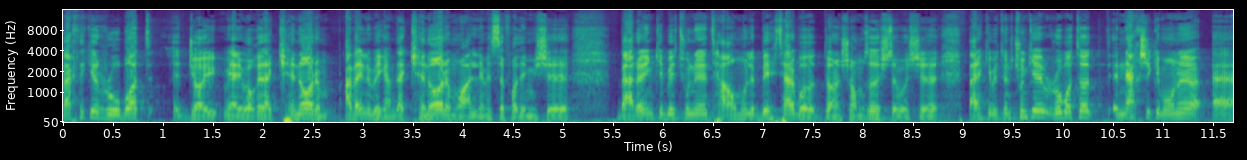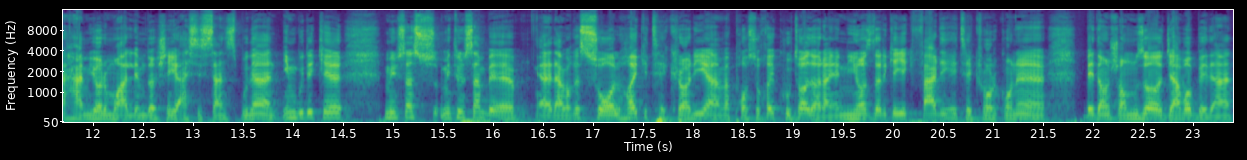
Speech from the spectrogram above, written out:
وقتی که ربات جای یعنی واقع در کنار اول اینو بگم در کنار معلم استفاده میشه برای اینکه بتونه تعامل بهتر با دانش آموزا داشته باشه برای اینکه بتونه چون که ربات ها نقشی که به اون همیار معلم داشتن یا اسیستنس بودن این بوده که می‌تونستن می‌تونستن به در واقع سوال هایی که تکراری هم و پاسخ های کوتاه دارن یعنی نیاز داره که یک فردی هی تکرار کنه به دانش آموزا جواب بدن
